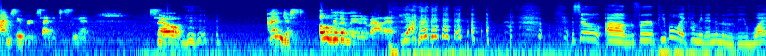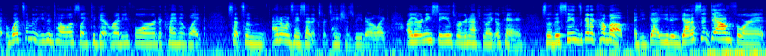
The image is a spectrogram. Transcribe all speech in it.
I'm super excited to see it. So I'm just over the moon about it. Yeah. so, um, for people like coming into the movie, what what's something that you can tell us like to get ready for to kind of like set some I don't want to say set expectations, but you know, like are there any scenes we're gonna have to be like, okay, so this scene's gonna come up and you got you know you got to sit down for it.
